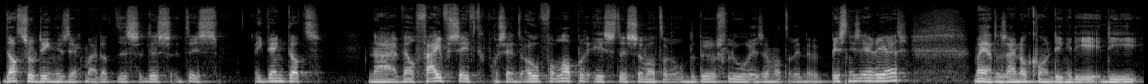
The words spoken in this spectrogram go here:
Dat soort dingen zeg maar. Dat is, dus het is, ik denk dat nou, wel 75% overlapper is tussen wat er op de beursvloer is en wat er in de business area is. Maar ja, er zijn ook gewoon dingen die, die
